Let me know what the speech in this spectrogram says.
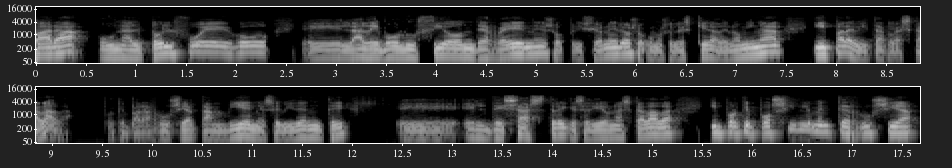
para un alto el fuego, eh, la devolución de rehenes o prisioneros o como se les quiera denominar y para evitar la escalada, porque para Rusia también es evidente eh, el desastre que sería una escalada y porque posiblemente Rusia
